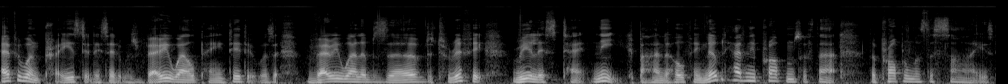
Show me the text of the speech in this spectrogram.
everyone praised it. They said it was very well painted, it was very well observed, a terrific realist technique behind the whole thing. Nobody had any problems with that. The problem was the size.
